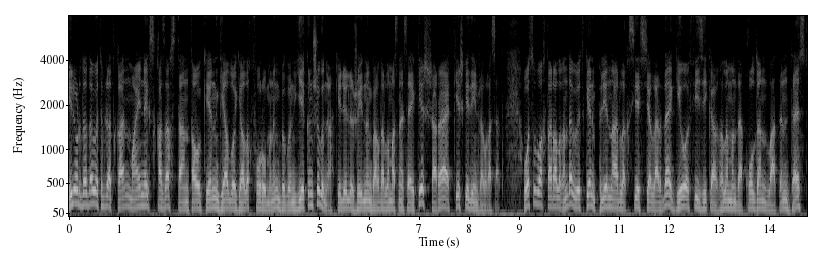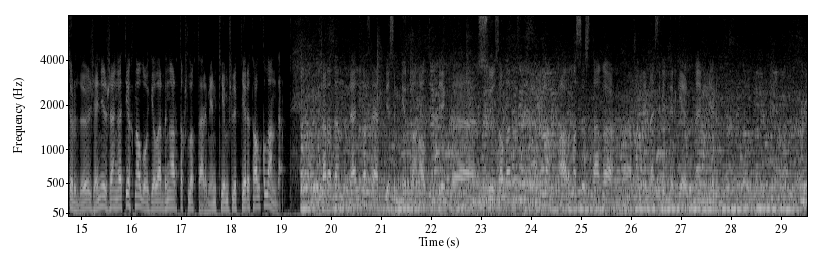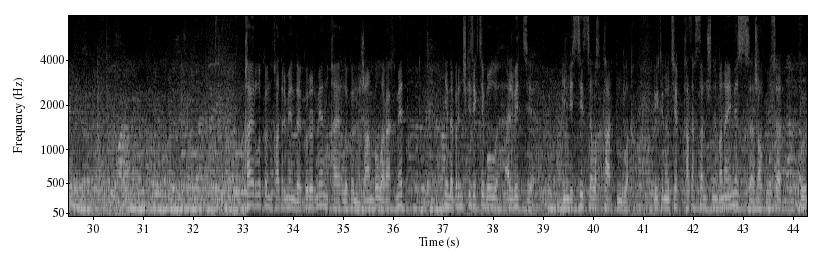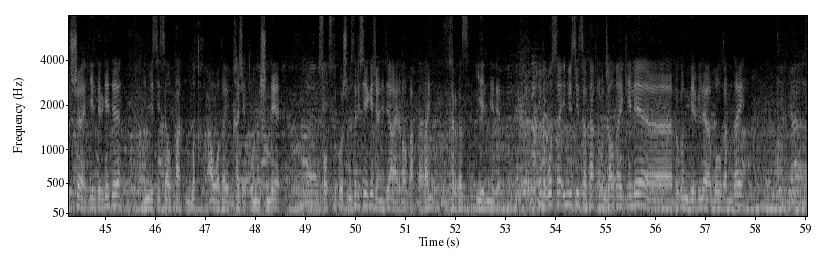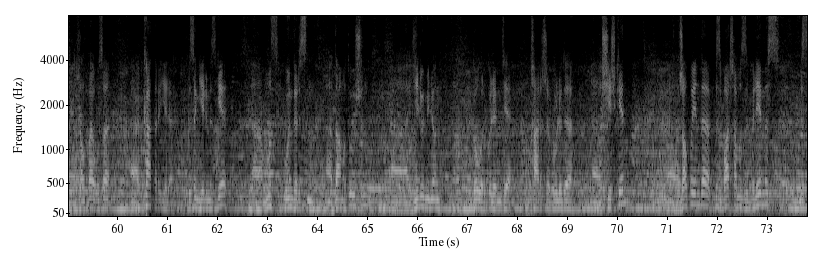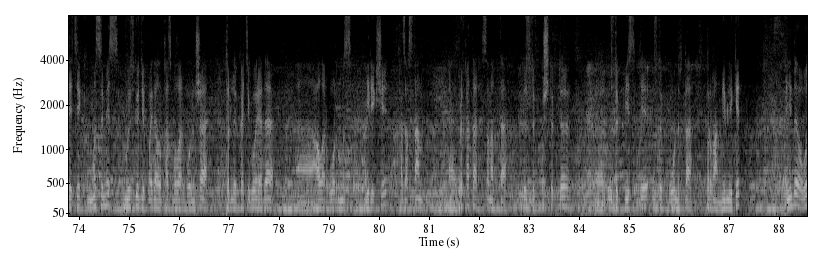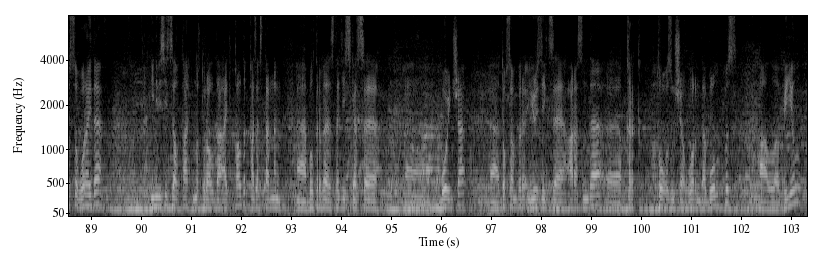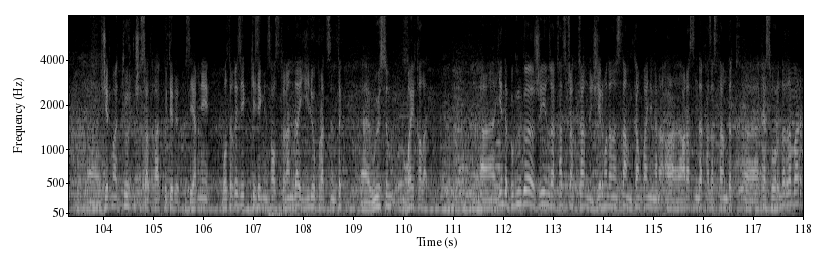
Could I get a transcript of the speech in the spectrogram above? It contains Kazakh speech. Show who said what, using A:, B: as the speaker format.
A: Елордада өтіп жатқан Майнекс Қазақстан тау-кен геологиялық форумының бүгін екінші күні. Келелі жиынның бағдарламасына сәйкес шара кешке дейін жалғасады. Осы уақыт аралығында өткен пленарлық сессияларда геофизика ғылымында қолданылатын дәстүрлі және жаңа технологиялардың артықшылықтары мен кемшіліктері талқыланды. Шарадан дәл қазір әріптесім Мирлан Алтынбек ә, сөз алады. Мирлан, армысыз тағы ә, қандай мәселелерге мән?
B: Қайырлы күн қадірменді көрермен қайырлы күн жамбыл рахмет. Енді бірінші кезекте бұл әлбетте инвестициялық тартымдылық. Өйткені тек қазақстан үшін ғана емес жалпы осы көрші елдерге де инвестициялық тартымдылық ауадай қажет. Оның ішінде солтүстік көршіміз ресейге және де айырқалпақты ағайын қырғыз еліне де. Енді осы инвестиция тақырыбын жалғай келе бүгін белгілі болғандай жалпы осы катар елі біздің елімізге мыс өндірісін дамыту үшін 50 миллион доллар көлемінде қаржы бөлуді шешкен. Жалпы енді біз баршамыз білеміз. Бізде тек мыс емес өзге де пайдалы қазбалар бойынша түрлі категорияда алар орнымыз ерекше. Қазақстан бірқатар санатта үздік үштікті үздік бестікте үздік ондықта тұрған мемлекет. Енді осы орайда инвестициялық тартымдылық туралы да айтып қалдық. Қазақстанның былтырғы статистикасы бойынша 91 юрисдикция арасында 49 орында болыппыз. Ал биыл 24 сатыға көтеріліппіз. Яғни былтырғы кезеңмен салыстырғанда 50 проценттік өсім байқалады. Енді бүгінгі жиынға қатысып жатқан жиырмадан астам компанияның арасында қазақстандық кәсіпорындар да бар.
